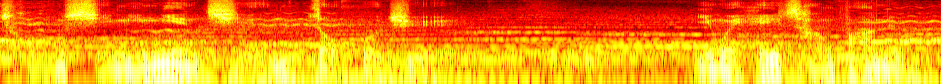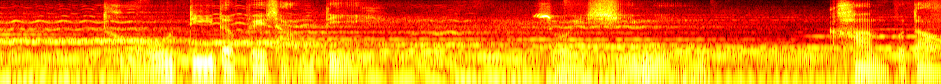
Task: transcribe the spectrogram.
从席明面前走过去，因为黑长发女头低得非常低，所以席明看不到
